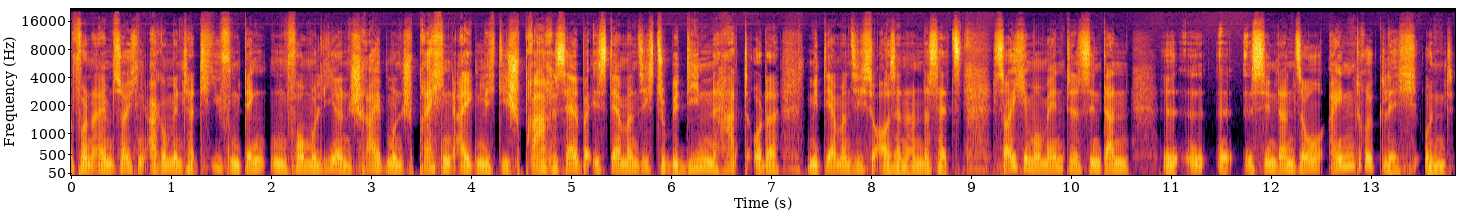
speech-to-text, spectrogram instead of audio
von einem solchen argumentativen Denken, Formulieren, Schreiben und Sprechen eigentlich die Sprache selber ist, der man sich zu bedienen hat oder mit der man sich so auseinandersetzt. Solche Momente sind dann, äh, äh, sind dann so eindrücklich und,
